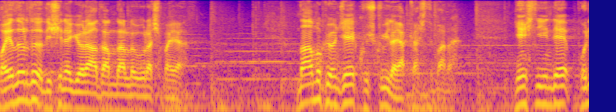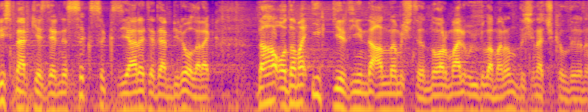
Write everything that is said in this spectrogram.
Bayılırdı dişine göre adamlarla uğraşmaya. Namık önce kuşkuyla yaklaştı bana. Gençliğinde polis merkezlerini sık sık ziyaret eden biri olarak daha odama ilk girdiğinde anlamıştı normal uygulamanın dışına çıkıldığını.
